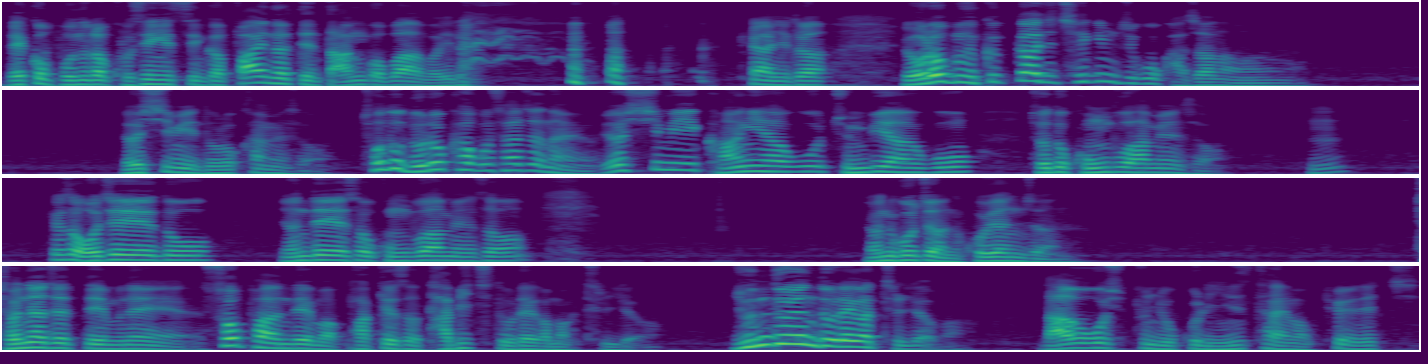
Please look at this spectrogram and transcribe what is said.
내 거 보느라 고생했으니까 final 땐 딴 거 봐 뭐 이런. 그게 아니라 여러분은 끝까지 책임지고 가잖아. 열심히 노력하면서. 저도 노력하고 살잖아요. 열심히 강의하고 준비하고 저도 공부하면서. 응? 그래서 어제도 연대에서 공부하면서 연고전 고연전 전야제 때문에 수업하는데 막 밖에서 다비치 노래가 막 들려. 윤도현 노래가 들려. 막. 나가고 싶은 욕구를 인스타에 막 표현했지.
